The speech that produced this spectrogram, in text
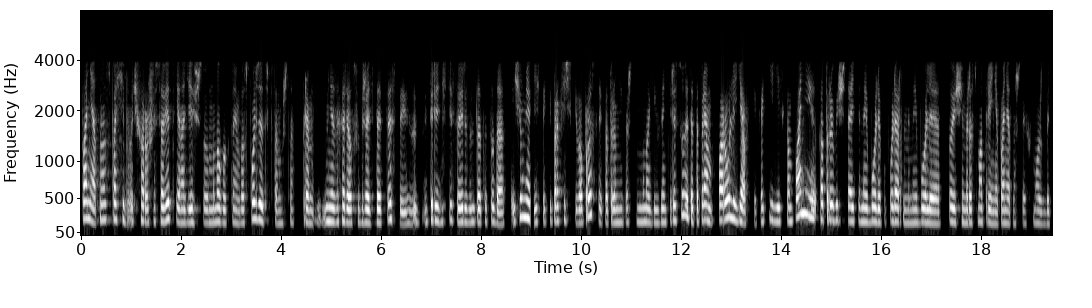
Понятно, спасибо. Очень хороший совет. Я надеюсь, что много кто им воспользуется, потому что прям мне захотелось убежать сдать тесты и перенести свои результаты туда. Еще у меня есть такие практические вопросы, которые, мне кажется, многих заинтересуют. Это прям пароли явки. Какие есть компании, которые вы считаете наиболее популярными, наиболее стоящими рассмотрения? Понятно, что их может быть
